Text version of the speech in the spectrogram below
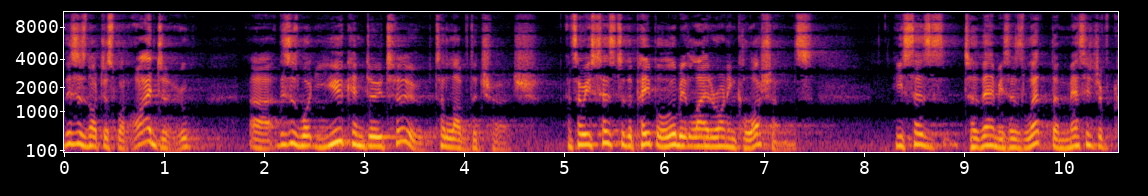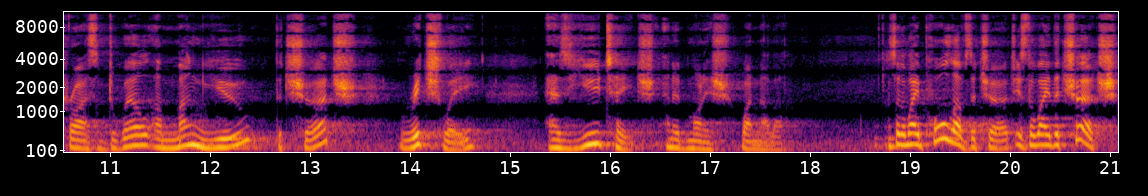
This is not just what I do, uh, this is what you can do too to love the church. And so he says to the people a little bit later on in Colossians, he says to them, he says, Let the message of Christ dwell among you, the church, richly as you teach and admonish one another. So the way Paul loves the church is the way the church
